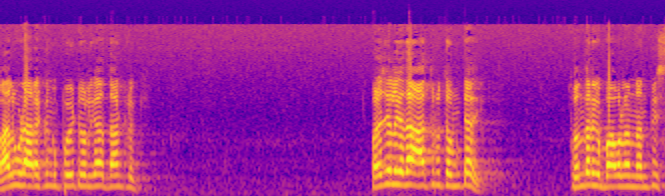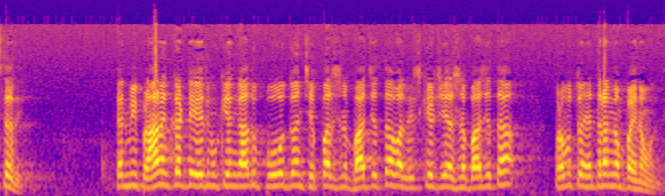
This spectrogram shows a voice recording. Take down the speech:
వాళ్ళు కూడా ఆ రకంగా పోయేటోళ్ళు కాదు దాంట్లోకి. ప్రజలు కదా ఆతృత ఉంటుంది. తొందరగా బావాలని అనిపిస్తుంది. కానీ మీ ప్రాణం కంటే ఏది ముఖ్యం కాదు పోవద్దు అని చెప్పాల్సిన బాధ్యత వాళ్ళని ఎడ్యుకేట్ చేయాల్సిన బాధ్యత ప్రభుత్వ యంత్రాంగం పైన ఉంది.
